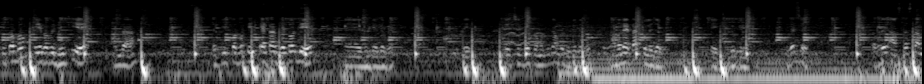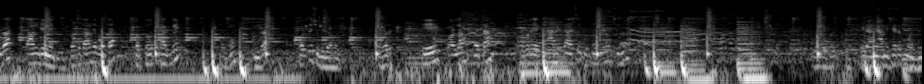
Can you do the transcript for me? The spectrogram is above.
কী করব? এইভাবে ঢুকিয়ে আমরা এটা কী করব? এটার ভেতর দিয়ে ঢুকিয়ে দেবো। এই ছিদ্রের কোনো দিকে আমরা ঢুকে দেবো? নাহলে এটা খুলে যাবে। এই ঢুকে ঠিক আছে? তারপরে আস্তে আস্তে আমরা টান দিয়ে নেব। যত টান দেবো, ওটা শক্ত থাকবে এবং আমরা করতে সুবিধা হবে। এবার এ করলাম এটা। তারপরে এখানে আরেকটা আছে, কোথায় ছিল? আমি সেটা মধ্যে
